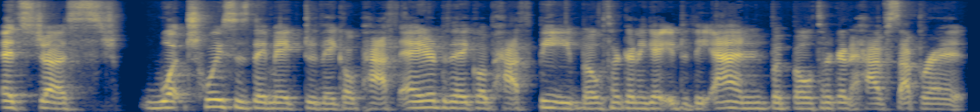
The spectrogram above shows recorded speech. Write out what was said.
It's just what choices they make. Do they go path A or do they go path B? Both are going to get you to the end, but both are going to have separate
